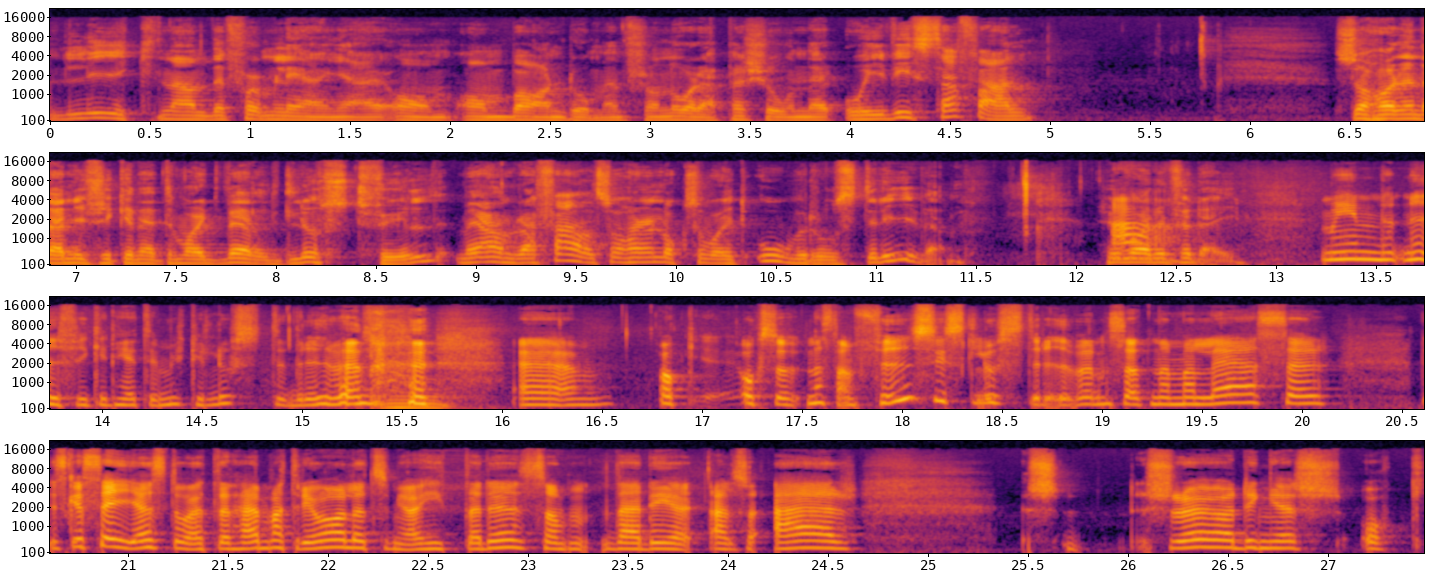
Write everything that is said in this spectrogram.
liknande formuleringar om, om barndomen från några personer och i vissa fall så har den där nyfikenheten varit väldigt lustfylld. Men i andra fall så har den också varit orosdriven. Hur ah, var det för dig? Min nyfikenhet är mycket lustdriven. Mm. ehm, och också nästan fysiskt lustdriven. Så att när man läser... Det ska sägas då att det här materialet som jag hittade, som, där det alltså är Schrödingers och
